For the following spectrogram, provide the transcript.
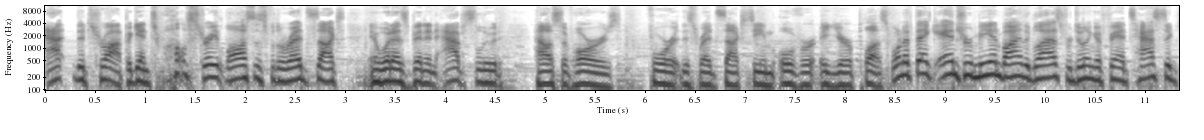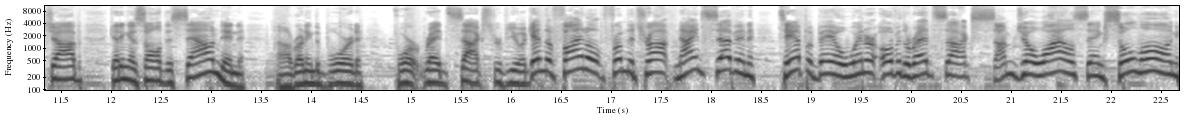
at the Trop. Again, 12 straight losses for the Red Sox in what has been an absolute house of horrors for this Red Sox team over a year plus. Want to thank Andrew Meehan behind the glass for doing a fantastic job getting us all the sound and uh, running the board for Red Sox review. Again, the final from the Trop 9 7. Tampa Bay a winner over the Red Sox. I'm Joe Weil saying so long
